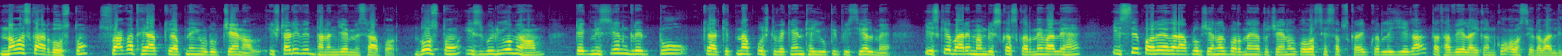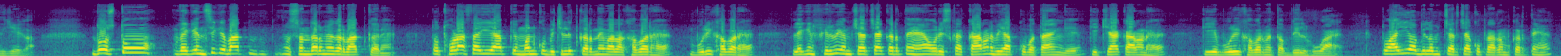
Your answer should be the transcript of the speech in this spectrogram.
नमस्कार दोस्तों, स्वागत है आपके अपने YouTube channel study with Dhananjay Mishra पर। दोस्तों, इस वीडियो में हम टेक्नीशियन ग्रेड टू का कितना पोस्ट वैकेंट है यूपी पीसीएल में, इसके बारे में हम डिस्कस करने वाले हैं। इससे पहले अगर आप लोग चैनल पर नए हैं तो चैनल को अवश्य सब्सक्राइब कर लीजिएगा तथा बेल आइकन को अवश्य दबा लीजिएगा। दोस्तों वैकेंसी के बाद संदर्भ में अगर बात करें तो थोड़ा सा ये आपके मन को विचलित करने वाला खबर है, बुरी खबर है, लेकिन फिर भी हम चर्चा करते हैं और इसका कारण भी आपको बताएँगे कि क्या कारण है कि ये बुरी खबर में तब्दील हुआ है। तो आइए अभी हम चर्चा को प्रारंभ करते हैं।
